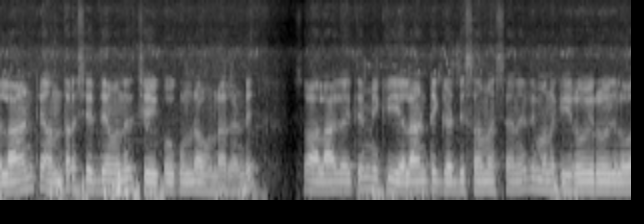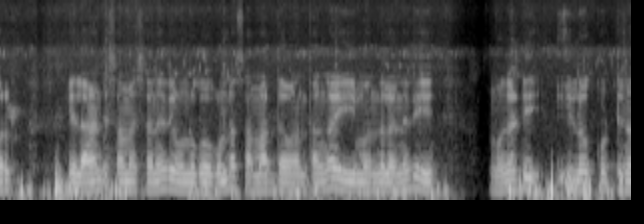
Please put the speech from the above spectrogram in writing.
ఎలాంటి అంతర సేద్యం అనేది చేయకోకుండా ఉండాలండి. సో అలాగైతే మీకు ఎలాంటి గడ్డి సమస్య అనేది మనకి ఇరవై రోజుల వరకు ఎలాంటి సమస్య అనేది ఉండుకోకుండా సమర్థవంతంగా ఈ మందులు అనేది మొదటిలో కొట్టిన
